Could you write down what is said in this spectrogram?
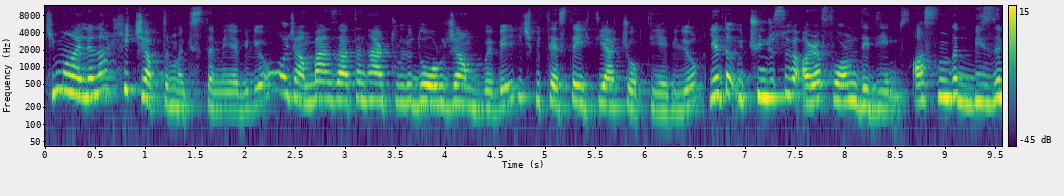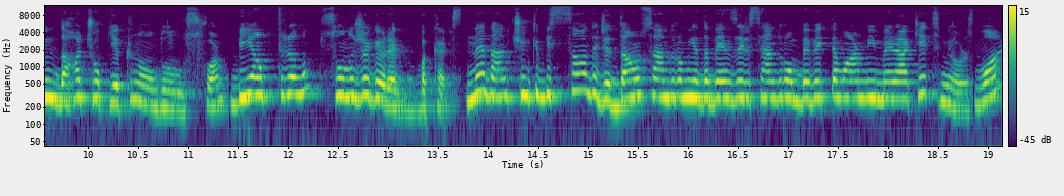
kimi aileler hiç yaptırmak istemeyebiliyor. Hocam ben zaten her türlü doğuracağım bu bebeği. Hiçbir teste ihtiyaç yok diyebiliyor. Ya da üçüncüsü ve ara form dediğimiz. Aslında bizim daha çok yakın olduğumuz form. Bir yaptıralım, sonuca göre bakarız. Neden? Çünkü biz sadece Down sendromu ya da benzeri sendrom bebekte var mıyı merak etmiyoruz. Var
